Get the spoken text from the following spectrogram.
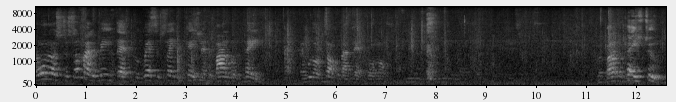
want us to, somebody read that progressive sanctification at the bottom of the page. And we're gonna talk about that for a moment. Bottom of page two.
